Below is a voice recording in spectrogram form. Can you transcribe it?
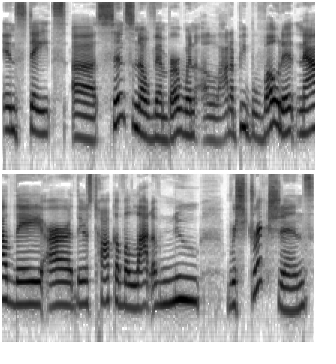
in states uh, since November when a lot of people voted. Now they are there's talk of a lot of new restrictions.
